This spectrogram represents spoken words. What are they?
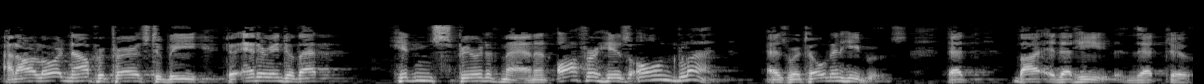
And our Lord now prepares to be, to enter into that hidden spirit of man and offer His own blood, as we're told in Hebrews, that by, that He, that uh,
